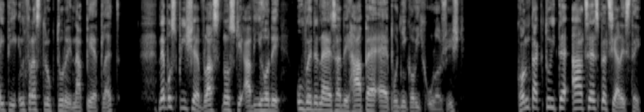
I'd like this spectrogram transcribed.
IT infrastruktury na pět let? Nebo spíše vlastnosti a výhody uvedené řady HPE podnikových úložišť? Kontaktujte AC specialisty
